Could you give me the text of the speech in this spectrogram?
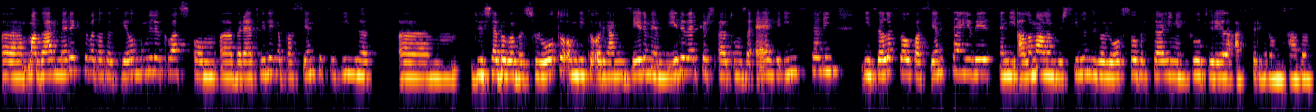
Uh, maar daar merkten we dat het heel moeilijk was om uh, bereidwillige patiënten te vinden. Um, dus hebben we besloten om die te organiseren met medewerkers uit onze eigen instelling, die zelf wel patiënt zijn geweest en die allemaal een verschillende geloofsovertuiging en culturele achtergrond hadden.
